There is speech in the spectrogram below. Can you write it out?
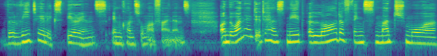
the retail experience in consumer finance. On the one hand, it has made a lot of things much more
